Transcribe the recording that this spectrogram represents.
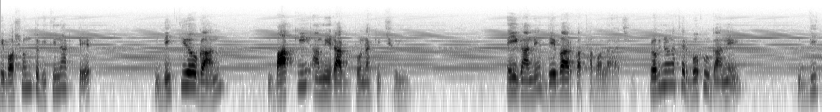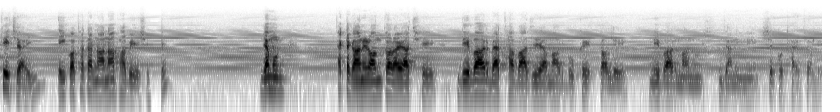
এই বসন্ত গীতিনাট্যের দ্বিতীয় গান, বাকি আমি রাখব না কিছুই এই গানে দেবার কথা বলা আছে। রবীন্দ্রনাথের বহু গানে দিতে চাই, এই কথাটা নানাভাবে এসেছে। যেমন একটা গানের অন্তরায় আছে দেবার ব্যথা বাজে আমার বুকের তলে, নেবার মানুষ জানি নে সে কোথায় চলে।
